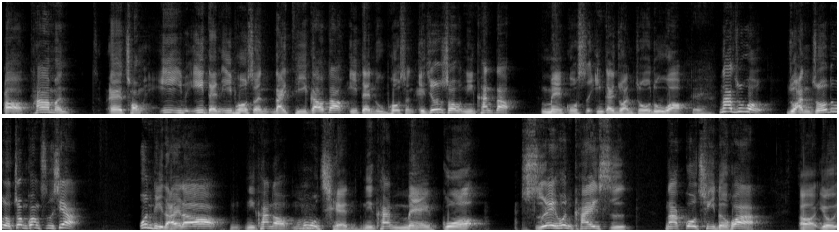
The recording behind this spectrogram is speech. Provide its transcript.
哦，他们呃从一一点一 percent 来提高到一点五 percent，也就是说，你看到美国是应该软着陆哦。对。那如果软着陆的状况之下，问题来了哦。你看到、哦、目前，你看美国十月份开始，那过去的话，呃，有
